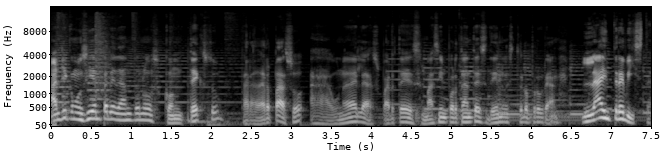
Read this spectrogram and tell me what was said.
Angie, como siempre, dándonos contexto para dar paso a una de las partes más importantes de nuestro programa, la entrevista.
